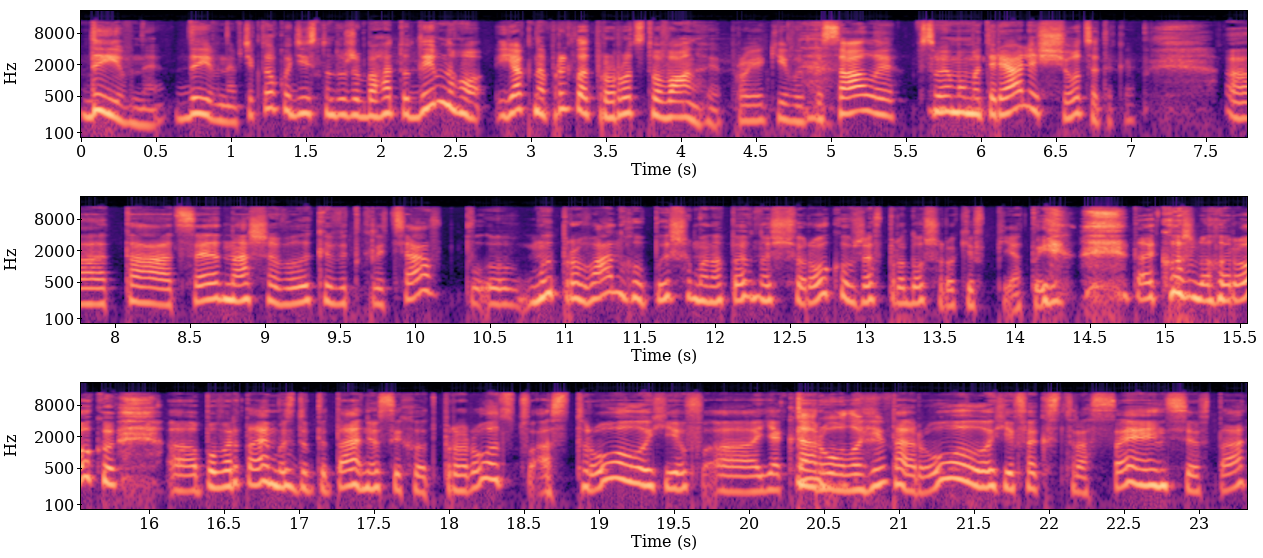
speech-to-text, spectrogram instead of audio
Дивне, дивне. В Тіктоку дійсно дуже багато дивного, як, наприклад, пророцтво Ванги, про які ви писали в своєму матеріалі. Що це таке? А, Та це наше велике відкриття. Ми про Вангу пишемо, напевно, щороку вже впродовж років п'яти. Та кожного року повертаємось до питання цих от пророцтв, астрологів, як тарологів, тарологів, екстрасенсів. Та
